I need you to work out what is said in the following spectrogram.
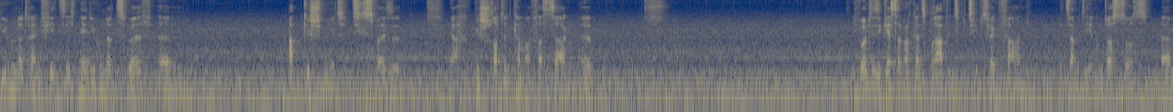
die 143, ne die 112 ähm, abgeschmiert, beziehungsweise ja, geschrottet kann man fast sagen. Ähm, ich wollte sie gestern noch ganz brav ins Betriebswerk fahren, mitsamt ihren Dostos. Ähm,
